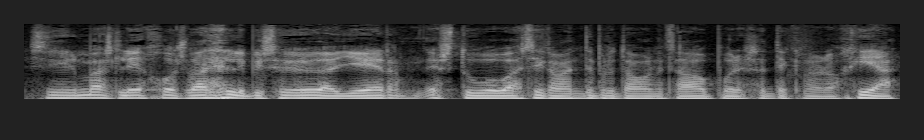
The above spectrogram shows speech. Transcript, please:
sin ir más lejos, ¿vale? El episodio de ayer estuvo básicamente protagonizado por esa tecnología.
